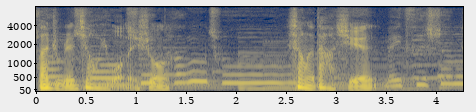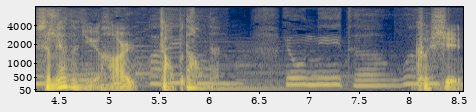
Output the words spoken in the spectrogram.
班主任教育我们说，上了大学，什么样的女孩找不到呢？可是，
